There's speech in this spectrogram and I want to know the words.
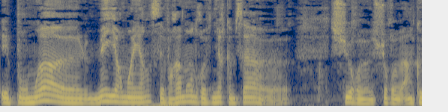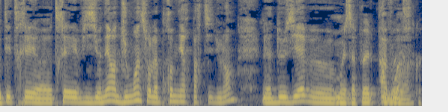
et pour moi euh, le meilleur moyen c'est vraiment de revenir comme ça euh, sur euh, sur un côté très euh, très visionnaire du moins sur la première partie du land la deuxième euh, Ouais, ça peut être plus à voir. quoi.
